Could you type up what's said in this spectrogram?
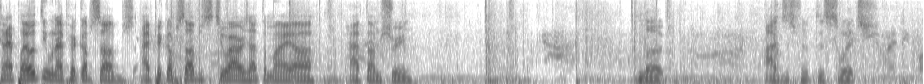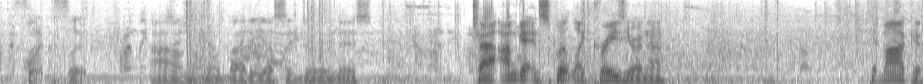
Can I play with you when I pick up subs? I pick up subs two hours after my uh I'm stream. Look, I just flipped the switch. Flip, flip. I don't know nobody else is doing this. Chat, I'm getting split like crazy right now. Hit marker.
